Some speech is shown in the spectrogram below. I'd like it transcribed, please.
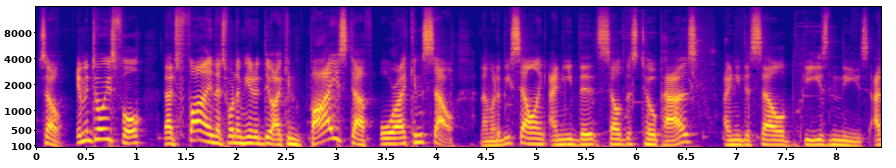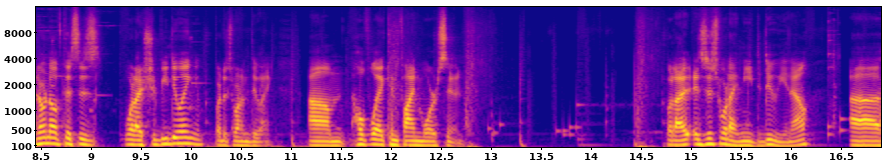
so inventory's full. That's fine, that's what I'm here to do. I can buy stuff or I can sell. And I'm gonna be selling. I need to sell this topaz. I need to sell these and these. I don't know if this is what I should be doing, but it's what I'm doing. Um, hopefully I can find more soon. But I, it's just what I need to do, you know? Uh,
